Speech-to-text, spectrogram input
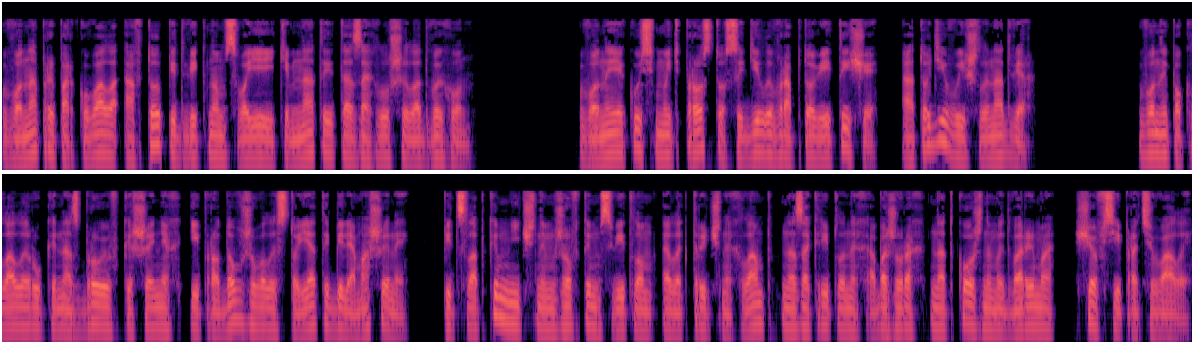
Вона припаркувала авто під вікном своєї кімнати та заглушила двигун. Вони якусь мить просто сиділи в раптовій тиші, а тоді вийшли на двір. Вони поклали руки на зброю в кишенях і продовжували стояти біля машини, під слабким нічним жовтим світлом електричних ламп на закріплених абажурах над кожними дверима, що всі працювали.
